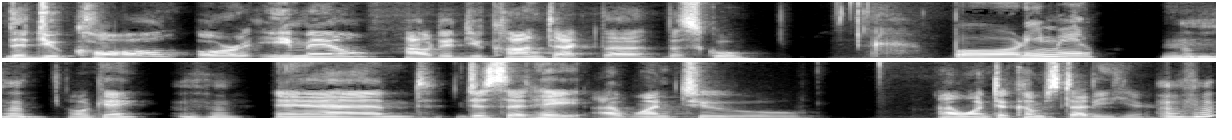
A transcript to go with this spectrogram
Did you call or email? How did you contact the the school? Por email. Mhm. Ujú, Okay, ujú, and just said, "Hey, I want to, I want to come study here." ujú.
